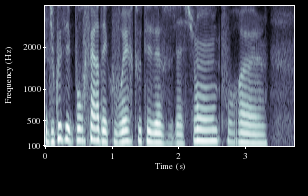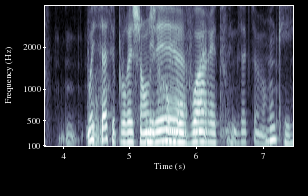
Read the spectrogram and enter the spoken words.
Et du coup, c'est pour faire découvrir toutes les associations, pour, euh, Oui, ça, c'est pour échanger. les euh, promouvoir ouais, et tout. Exactement. Ok. Il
